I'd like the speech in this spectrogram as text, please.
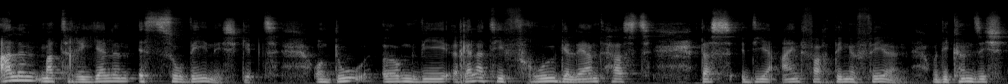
allen Materiellen es zu wenig gibt und du irgendwie relativ früh gelernt hast, dass dir einfach Dinge fehlen und die können sich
